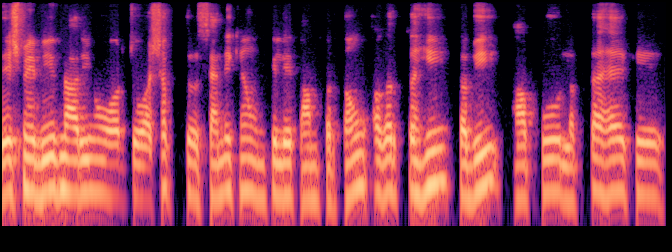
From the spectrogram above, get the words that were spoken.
देश में वीर नारियों और जो अशक्त सैनिक हैं उनके लिए काम करता हूँ। अगर कहीं कभी आपको लगता है कि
